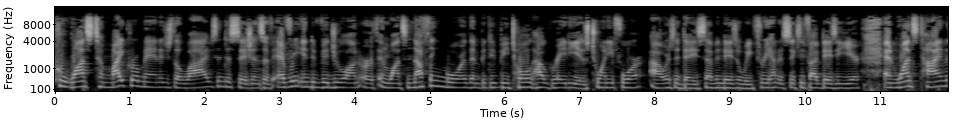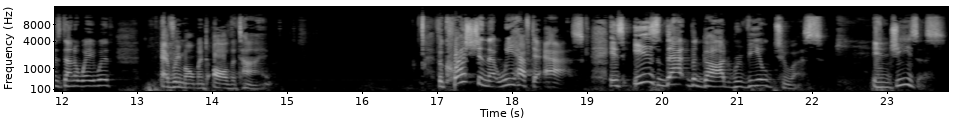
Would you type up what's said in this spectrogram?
who wants to micromanage the lives and decisions of every individual on earth and wants nothing more than to be told how great he is 24 hours a day, seven days a week, 365 days a year. And once time is done away with, every moment, all the time. The question that we have to ask is, is that the God revealed to us in Jesus?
